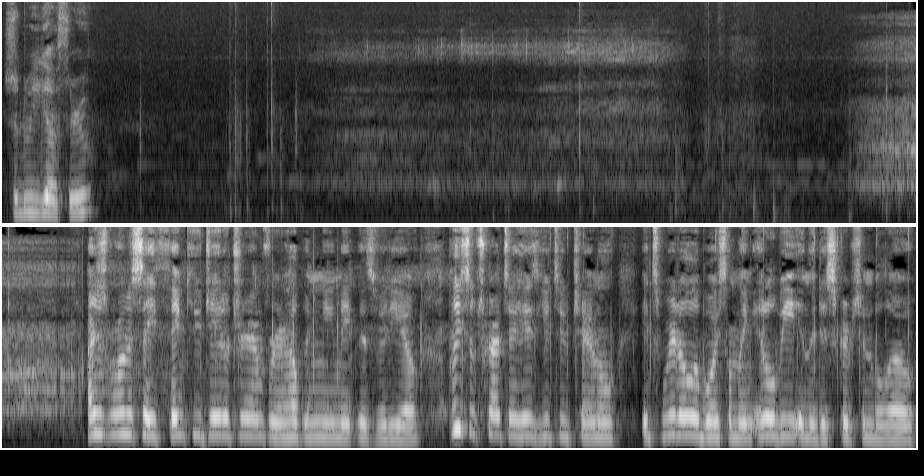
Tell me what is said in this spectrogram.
Should we go through? Just want to say thank you, Jado Tram, for helping me make this video. Please subscribe to his YouTube channel. It's Weird Little Boy something. It'll be in the description below.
